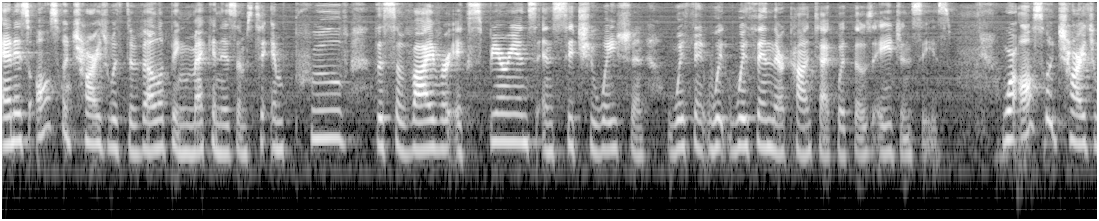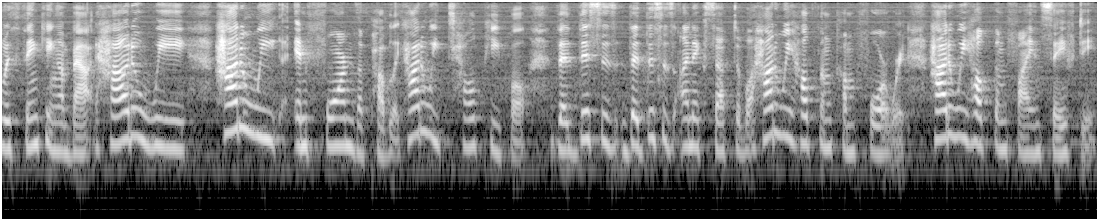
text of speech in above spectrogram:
And it's also charged with developing mechanisms to improve the survivor experience and situation within, within their contact with those agencies. We're also charged with thinking about how do we how do we inform the public? How do we tell people that this is that this is unacceptable? How do we help them come forward? How do we help them find safety?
